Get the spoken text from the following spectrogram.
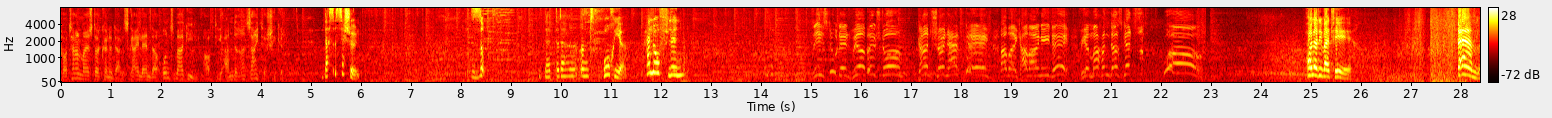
Portalmeister können dann Skylander und Magie auf die andere Seite schicken. Das ist ja schön. So. Da, da, da. Und hoch hier. Hallo, Flynn. Wirbelsturm? Ganz schön heftig. Aber ich habe eine Idee. Wir machen das jetzt. Wow! Holla die Waldfee. Bam.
